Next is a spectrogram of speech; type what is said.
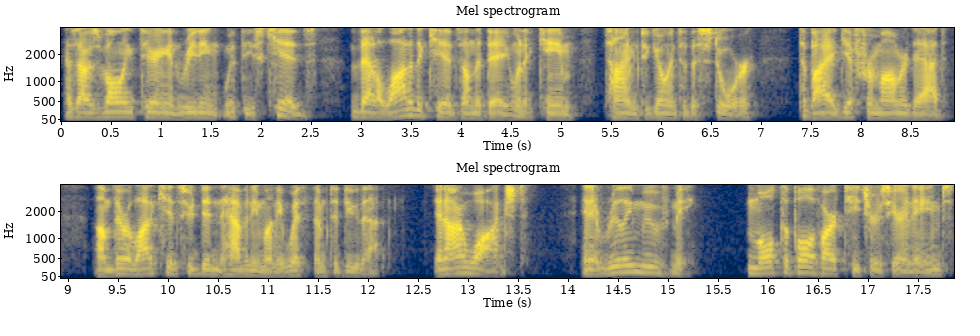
as I was volunteering and reading with these kids that a lot of the kids on the day when it came time to go into the store to buy a gift for mom or dad, um, there were a lot of kids who didn't have any money with them to do that. And I watched, and it really moved me. Multiple of our teachers here in Ames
